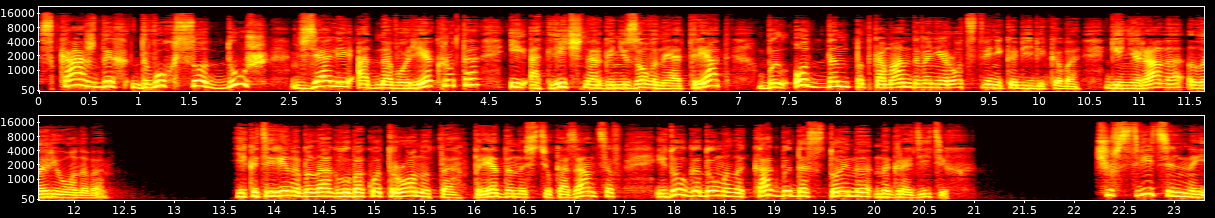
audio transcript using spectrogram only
С каждых двухсот душ взяли одного рекрута, и отлично организованный отряд был отдан под командование родственника Бибикова, генерала Ларионова. Екатерина была глубоко тронута преданностью казанцев и долго думала, как бы достойно наградить их. Чувствительной,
